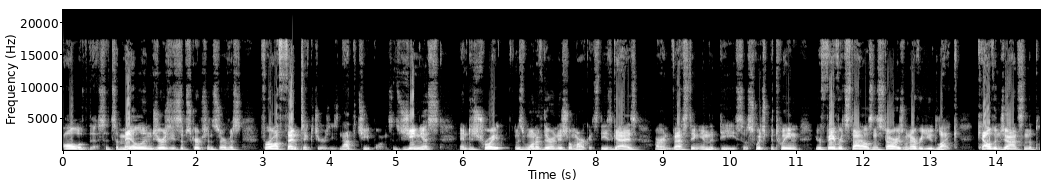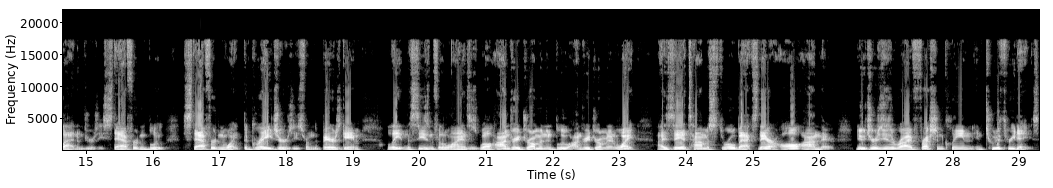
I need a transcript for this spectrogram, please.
all of this. It's a mail in jersey subscription service for authentic jerseys, not the cheap ones. It's genius, and Detroit is one of their initial markets. These guys are investing in the D. So switch between your favorite styles and stars whenever you'd like. Calvin Johnson, the platinum jersey, Stafford in blue, Stafford in white, the gray jerseys from the Bears game late in the season for the Lions as well. Andre Drummond in blue, Andre Drummond in white. Isaiah Thomas throwbacks, they are all on there. New jerseys arrive fresh and clean in two to three days.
